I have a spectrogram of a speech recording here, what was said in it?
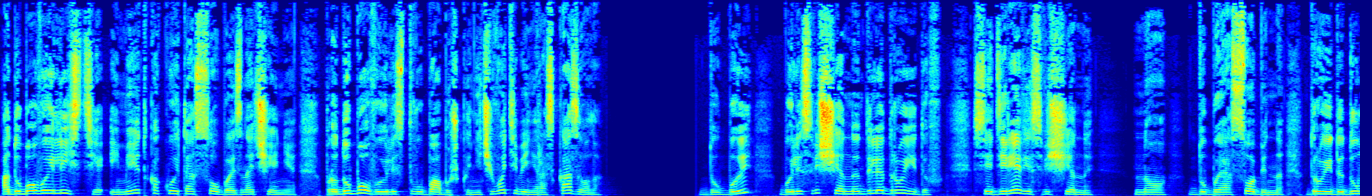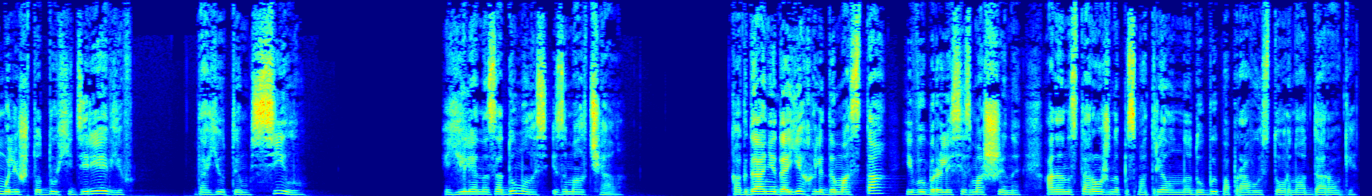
а дубовые листья имеют какое-то особое значение? Про дубовую листву бабушка ничего тебе не рассказывала?» Дубы были священны для друидов. Все деревья священны, но дубы особенно. Друиды думали, что духи деревьев дают им силу. Елена задумалась и замолчала. Когда они доехали до моста и выбрались из машины, она настороженно посмотрела на дубы по правую сторону от дороги.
